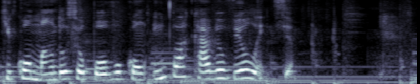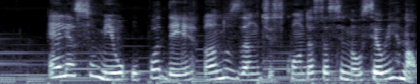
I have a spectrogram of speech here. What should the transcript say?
que comanda o seu povo com implacável violência. Ele assumiu o poder anos antes, quando assassinou seu irmão,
